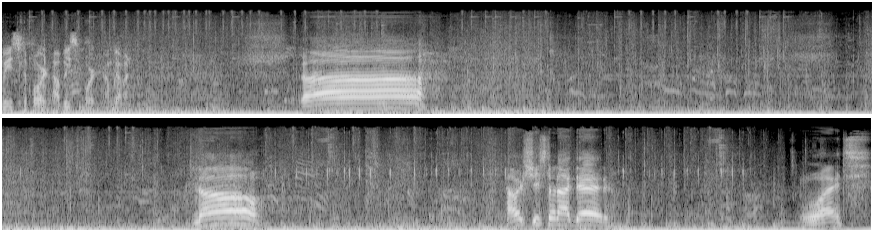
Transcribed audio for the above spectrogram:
Be support. I'll be support. I'm coming. Ah! No! How is she still not dead? What?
